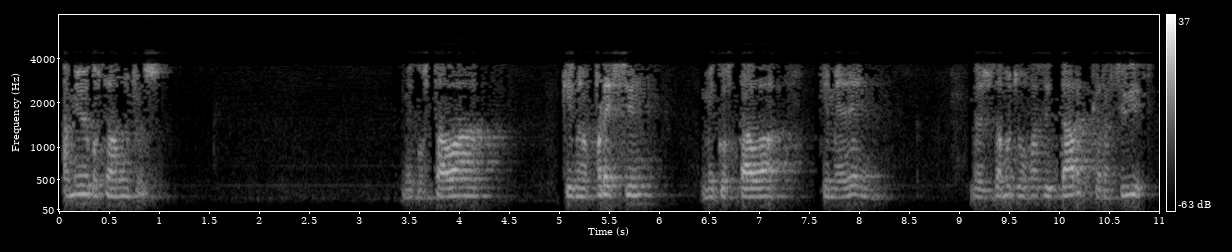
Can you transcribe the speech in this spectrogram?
A mí me costaba mucho eso. Me costaba que me aprecien, me costaba que me den. Me resulta mucho más fácil dar que recibir.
